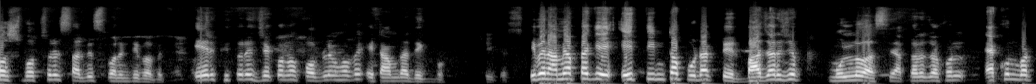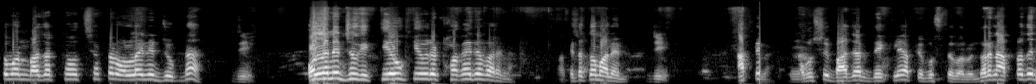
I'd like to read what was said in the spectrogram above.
দশ বছরের সার্ভিস ওয়ারেন্টি পাবেন এর ভিতরে যে কোনো প্রবলেম হবে এটা আমরা দেখব। ঠিক আছে। ইভেন আমি আপনাকে এই তিনটা প্রোডাক্টের বাজার যে মূল্য আছে আপনারা যখন এখন বর্তমান বাজারটা হচ্ছে আপনার অনলাইনের যুগ না? জি। অনলাইনের যুগে কেউ কেউ এটা ঠকাইতে পারে না। আচ্ছা। এটা তো মানেন। জি। আপনি অবশ্যই বাজার দেখলে আপনি বুঝতে পারবেন। ধরেন আপনাদের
